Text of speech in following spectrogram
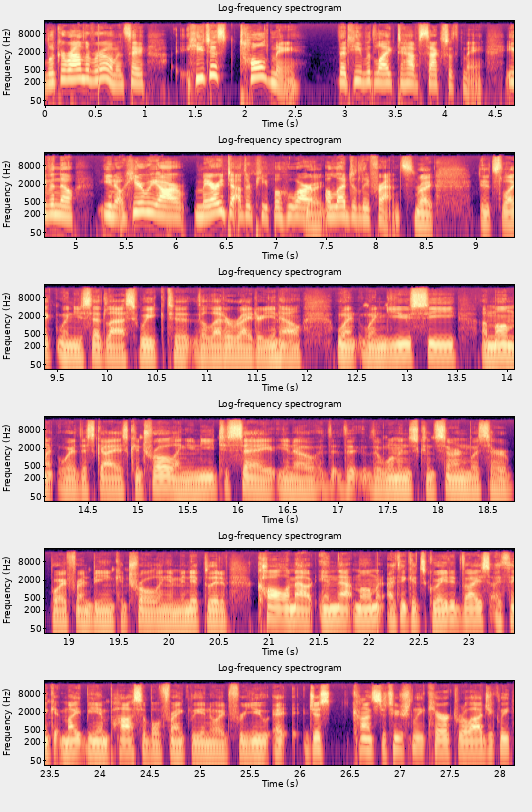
look around the room and say, he just told me that he would like to have sex with me, even though, you know, here we are married to other people who are Right. allegedly friends. Right. It's like when you said last week to the letter writer, you know, when when you see a moment where this guy is controlling, you need to say, you know, the, the, the woman's concern was her boyfriend being controlling and manipulative. Call him out in that moment. I think it's great advice. I think it might be impossible, frankly, annoyed for you, eh, just constitutionally, characterologically,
